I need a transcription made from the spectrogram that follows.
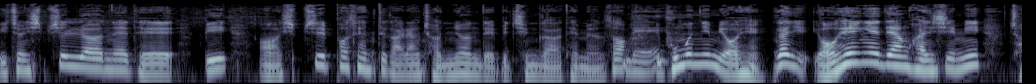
2017년에 대비 어 17% 가량 전년 대비 증가가 되면서 부모님 여행, 그러니까 여행에 대한 관심이 전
